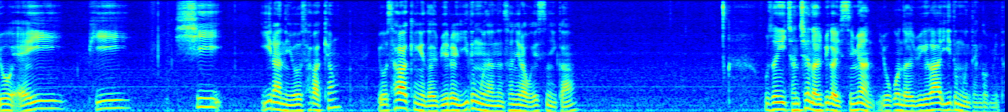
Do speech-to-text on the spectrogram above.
요 A, B, C이라는 요 사각형 요 사각형의 넓이를 이등분하는 선이라고 했으니까 우선 이 전체 넓이가 있으면 요거 넓이가 이등분 된 겁니다.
